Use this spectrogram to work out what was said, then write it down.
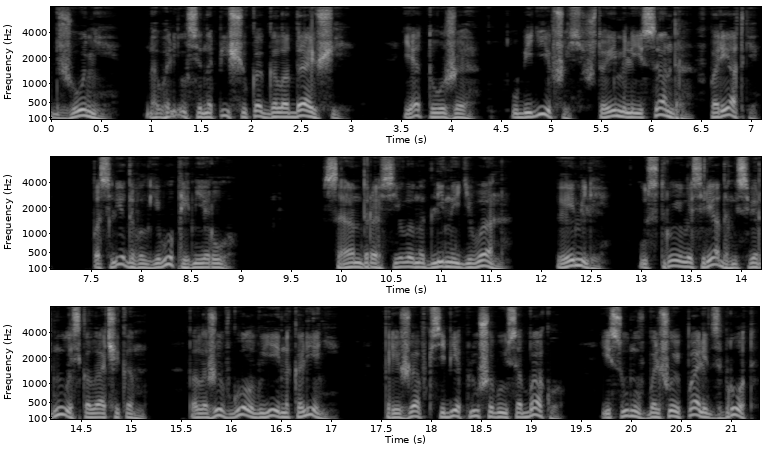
Джонни навалился на пищу как голодающий. Я тоже, убедившись, что Эмили и Сандра в порядке, последовал его примеру. Сандра села на длинный диван. Эмили устроилась рядом и свернулась калачиком, положив голову ей на колени, прижав к себе плюшевую собаку и сунув большой палец в рот.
